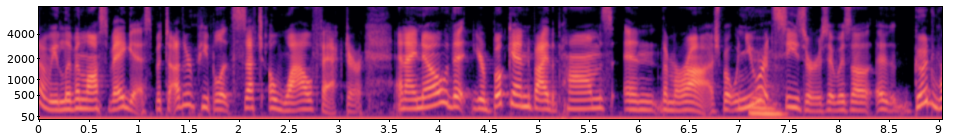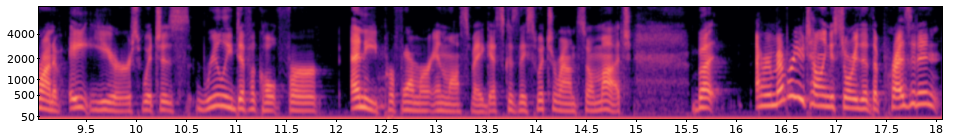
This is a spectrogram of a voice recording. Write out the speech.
oh, we live in Las Vegas. But to other people, it's such a wow factor. And I know that you're bookend by the Palms and the Mirage, but when you yeah. were at Caesars, it was a, a good run of eight years, which is really difficult for any performer in Las Vegas because they switch around so much. But I remember you telling a story that the president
